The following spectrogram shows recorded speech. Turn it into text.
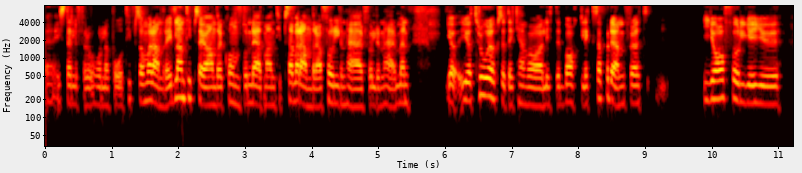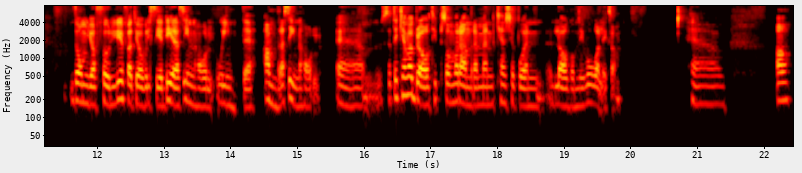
Eh, istället för att hålla på och tipsa om varandra. Ibland tipsar jag andra konton, det är att man tipsar varandra, följ den här, följ den här. Men jag, jag, tror också att det kan vara lite bakläxa på den för att jag följer ju de jag följer för att jag vill se deras innehåll och inte andras innehåll. Um, så det kan vara bra att tipsa om varandra men kanske på en lagom nivå liksom. Ehm, ja.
